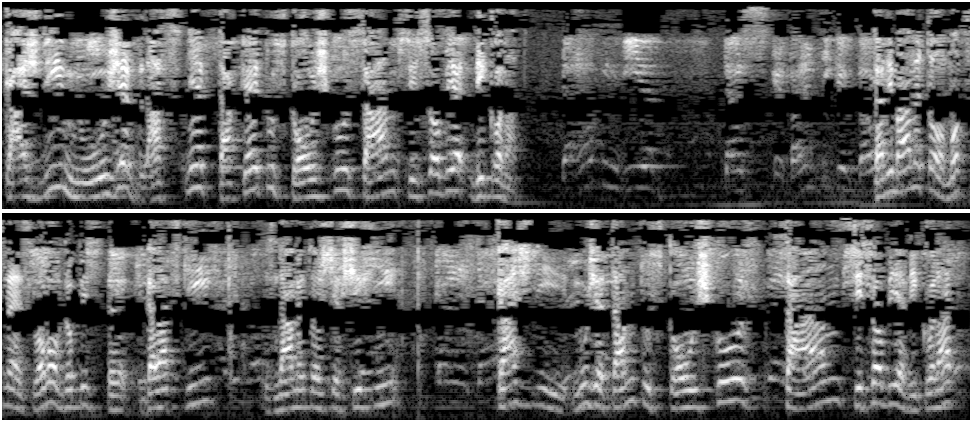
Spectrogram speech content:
každý může vlastně také tu zkoušku sám při sobě vykonat. Tady máme to mocné slovo v dopis eh, galackých, známe to ještě všichni. Každý může tam tu zkoušku sám při sobě vykonat,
